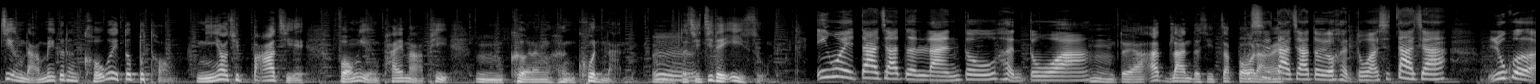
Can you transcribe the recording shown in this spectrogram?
竟然每个人口味都不同，你要去巴结、逢迎、拍马屁，嗯，可能很困难。嗯，嗯就是这个艺术。因为大家的蓝都很多啊，嗯，对啊，啊，蓝就是查甫不是大家都有很多啊，是大家如果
